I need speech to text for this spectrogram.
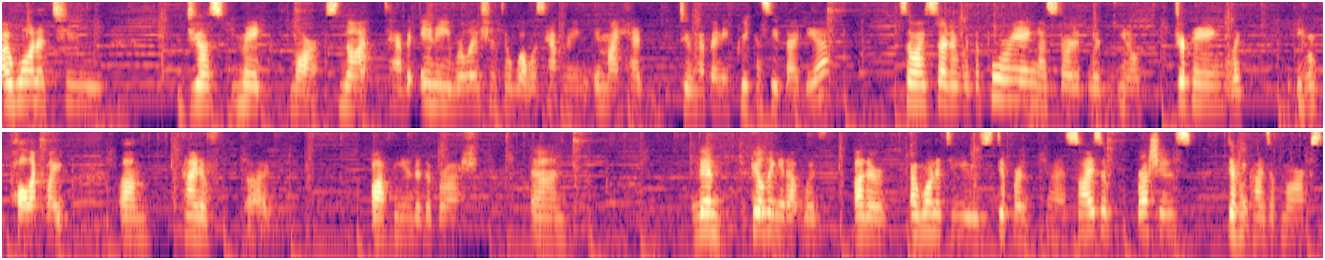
I wanted to just make marks, not have any relation to what was happening in my head to have any preconceived idea. So I started with the pouring, I started with, you know, dripping, like even Pollock-like um, kind of uh, off the end of the brush. And then building it up with other, I wanted to use different uh, size of brushes, different kinds of marks.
